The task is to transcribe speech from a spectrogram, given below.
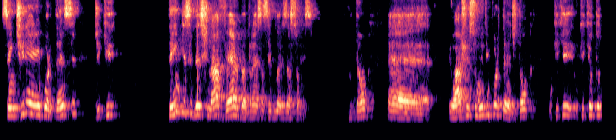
sentirem a importância de que tem que se destinar verba para essas regularizações. Então, é, eu acho isso muito importante. Então, o que, que o que, que eu estou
